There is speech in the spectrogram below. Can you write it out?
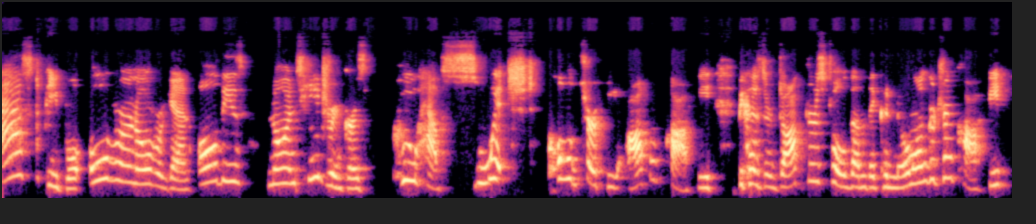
asked people over and over again, all these non tea drinkers who have switched cold turkey off of coffee because their doctors told them they could no longer drink coffee,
